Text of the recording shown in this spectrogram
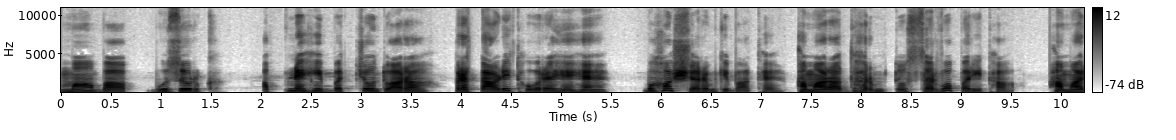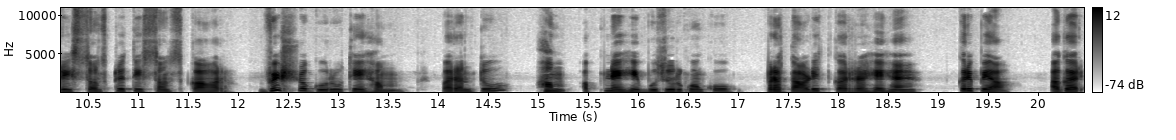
माँ बाप बुज़ुर्ग अपने ही बच्चों द्वारा प्रताड़ित हो रहे हैं। बहुत शर्म की बात है। हमारा धर्म तो सर्वोपरि था। हमारी संस्कृति, संस्कार विश्व गुरु थे हम। परंतु हम अपने ही बुज़ुर्गों को प्रताड़ित कर रहे हैं। कृपया अगर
